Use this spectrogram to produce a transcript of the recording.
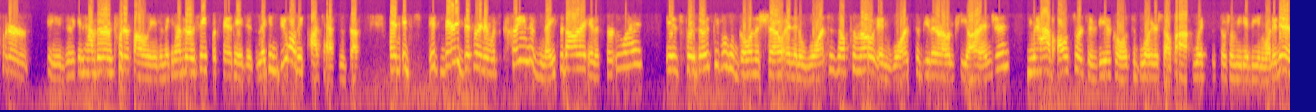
Twitter feeds, and they can have their own Twitter followings, and they can have their own Facebook fan pages, and they can do all these podcasts and stuff. And it's it's very different. And what's kind of nice about it, in a certain way, is for those people who go on the show and then want to self promote and want to be their own PR engine. You have all sorts of vehicles to blow yourself up with social media being what it is,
